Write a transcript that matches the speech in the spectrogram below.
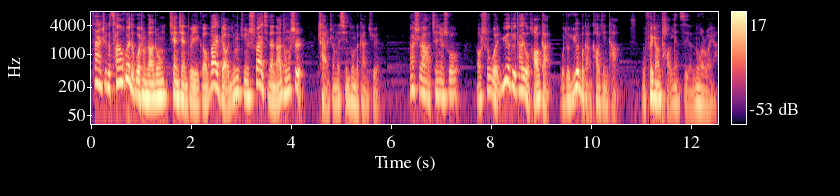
在这个参会的过程当中，倩倩对一个外表英俊帅气的男同事产生了心动的感觉。但是啊，倩倩说。老师，我越对他有好感，我就越不敢靠近他。我非常讨厌自己的懦弱呀。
